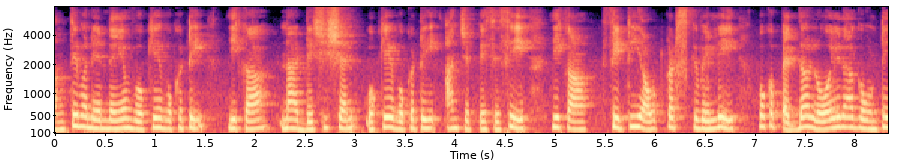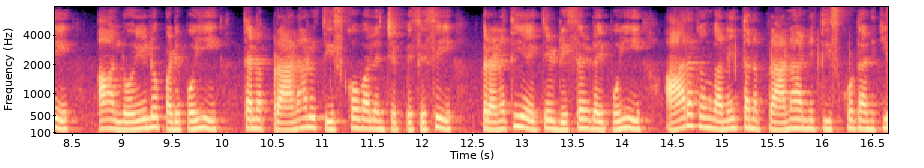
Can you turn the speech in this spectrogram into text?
అంతిమ నిర్ణయం ఒకే ఒకటి. ఇక నా డెసిషన్ ఒకే ఒకటి అని చెప్పేసేసి ఇక సిటీ అవుట్కట్స్కి వెళ్ళి ఒక పెద్ద లోయలాగా ఉంటే ఆ లోయలో పడిపోయి తన ప్రాణాలు తీసుకోవాలని చెప్పేసేసి ప్రణతి అయితే డిసైడ్ అయిపోయి ఆ రకంగానే తన ప్రాణాన్ని తీసుకోవడానికి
